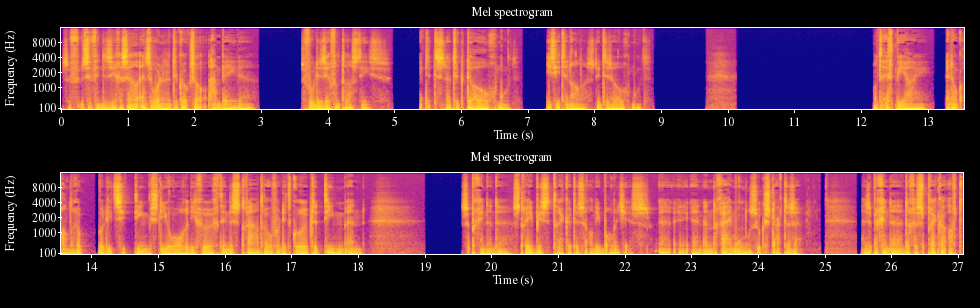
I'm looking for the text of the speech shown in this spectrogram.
ze, ze vinden zichzelf en ze worden natuurlijk ook zo aanbeden. Ze voelen zich fantastisch. Dit is natuurlijk de hoogmoed. Je ziet in alles, dit is hoogmoed. Want de FBI en ook andere politieteams die horen die geruchten in de straat over dit corrupte team en ze beginnen de streepjes te trekken tussen al die bolletjes en, en een geheim onderzoek starten ze. En ze beginnen de gesprekken af te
